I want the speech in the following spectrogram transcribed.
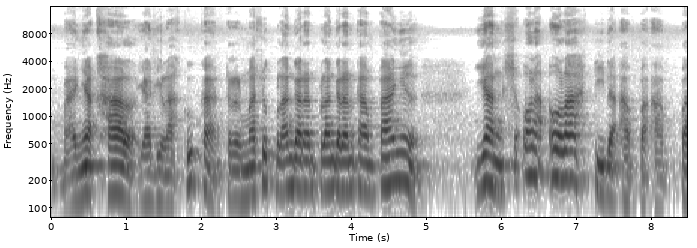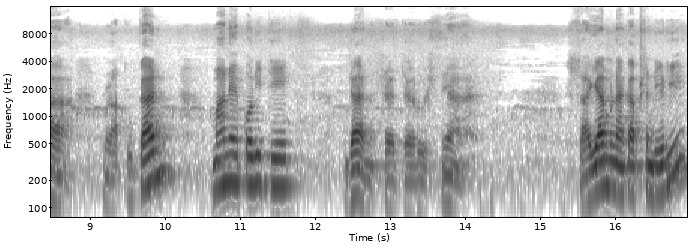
Banyak hal yang dilakukan termasuk pelanggaran-pelanggaran kampanye yang seolah-olah tidak apa-apa melakukan money politik dan seterusnya. Saya menangkap sendiri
